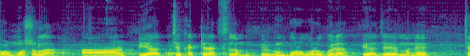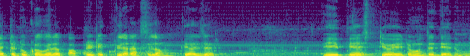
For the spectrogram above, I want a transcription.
গরম মশলা আর পেঁয়াজ যে কাটতে রাখছিলাম, এরকম বড় বড় করে পেঁয়াজে মানে চারটে টুকরা করে পাপড়িটা খুলে রাখছিলাম পেঁয়াজের। এই পেঁয়াজটিও এটার মধ্যে দিয়ে দেবো।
